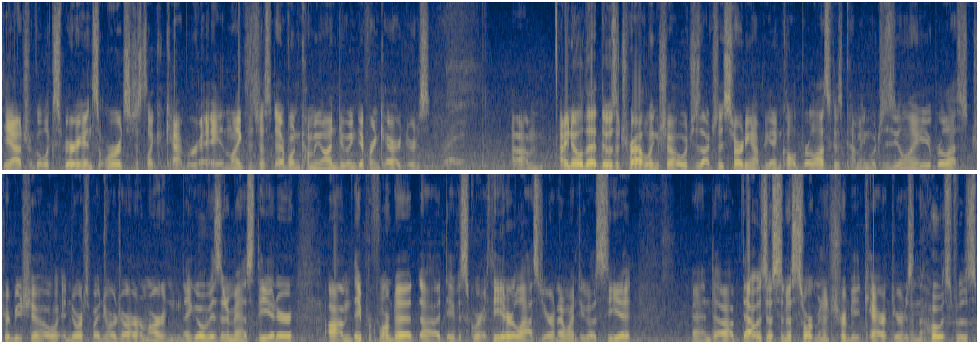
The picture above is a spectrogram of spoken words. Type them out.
theatrical experience, or it's just like a cabaret, and like it's just everyone coming on doing different characters. Right. Um, I know that there was a traveling show, which is actually starting up again, called Burlesque is Coming, which is the only burlesque tribute show endorsed by George R. R. Martin. They go visit at his theater. Um, they performed at uh, Davis Square Theater last year, and I went to go see it. And uh, that was just an assortment of tribute characters, and the host was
